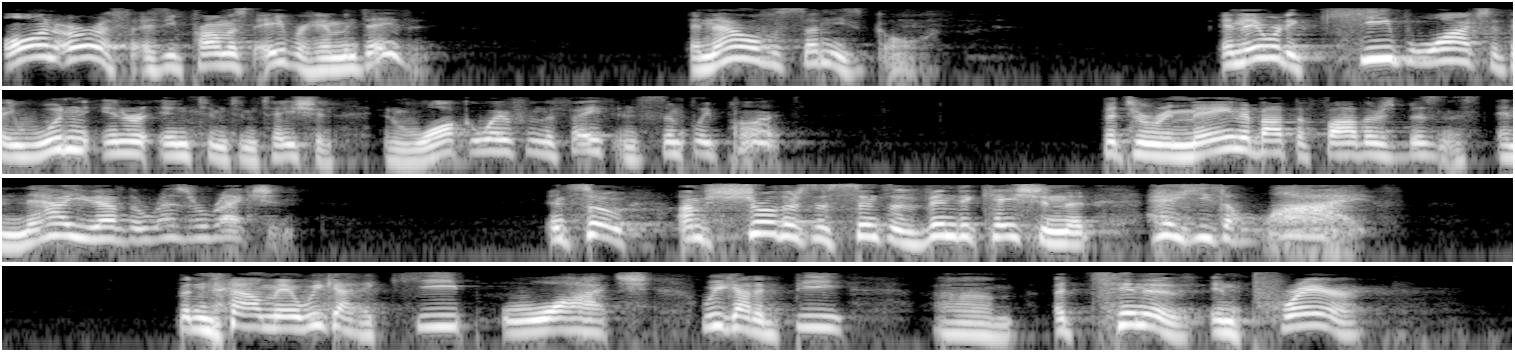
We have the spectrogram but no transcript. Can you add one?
on earth as he promised Abraham and David. And now all of a sudden he's gone. And they were to keep watch that they wouldn't enter into temptation and walk away from the faith and simply punt. But to remain about the Father's business. And now you have the resurrection. And so I'm sure there's a sense of vindication that, hey, he's alive. But now, man, we got to keep watch. We got to be um, attentive in prayer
